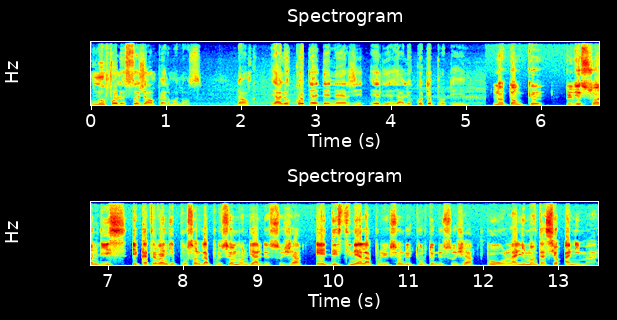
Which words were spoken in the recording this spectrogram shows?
il nous faut le soja en permanence. Donc, il y a le côté d'énergie et il y a le côté protéine. Notons que plus de 70 et 90% de la production mondiale de soja est destinée à la production de tourteaux de soja pour l'alimentation animale.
